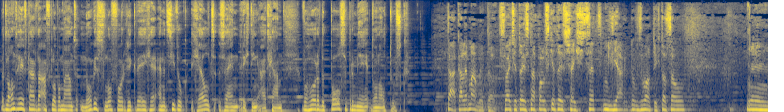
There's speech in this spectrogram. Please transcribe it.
Het land heeft daar de afgelopen maand nog eens lof voor gekregen en het ziet ook geld zijn richting uitgaan. We horen de Poolse premier Donald Tusk. Tak, ale mamy to. Słuchajcie, to jest na polskie, to jest 600 miliardów złotych. To są... Yy,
